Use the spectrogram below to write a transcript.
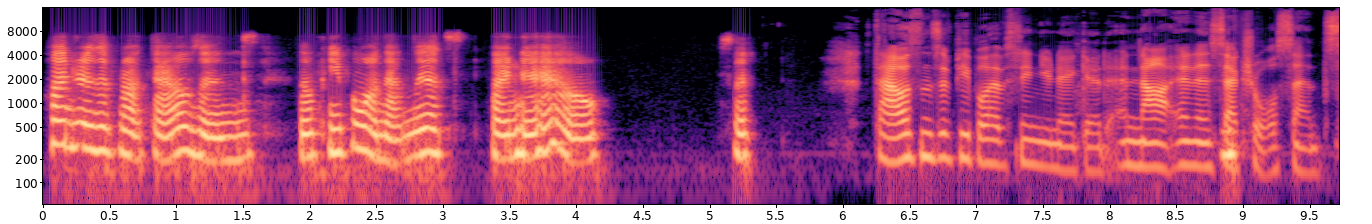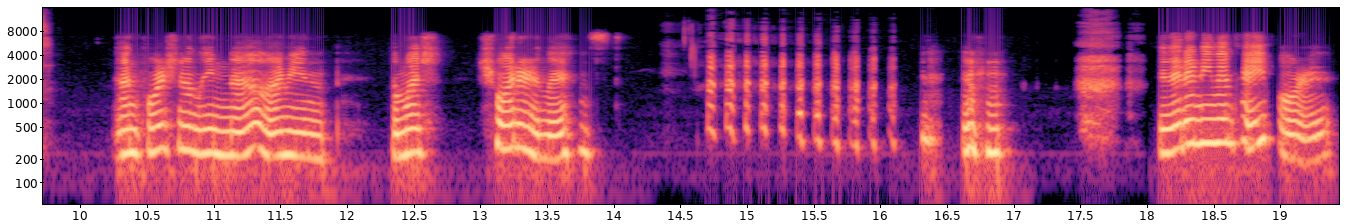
hundreds, if not thousands, of people on that list by now. So, Thousands of people have seen you naked and not in a mm. sexual sense. unfortunately, no. I mean, a much shorter list. and they didn't even pay for it.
